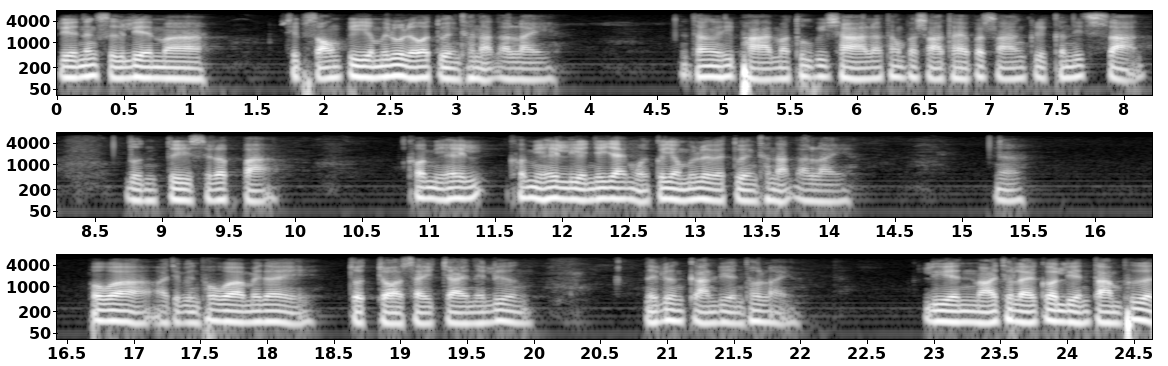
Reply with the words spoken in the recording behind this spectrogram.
เรียนหนังสือเรียนมาสิบสองปียังไม่รู้เลยว่าตัวเองถนัดอะไร ทั้งที่ผ่านมาทุกวิชาแล้วทั้งภาษาไทยภาษาอังกฤษคณิตศาสตร์ ดนตรีศิลปะเขามีให้เขามีให้เรียนเยอะแยะหมดก็ยังไม่รู้เลยว่าตัวเองถนัดอะไรนะเพราะว่าอาจจะเป็นเพราะว่าไม่ได้จดจ่อใส่ใจในเรื่องในเรื่องการเรียนเท่าไหร่ เรียนหมายเท่าไหร่ก็เรียนตามเพื่อน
